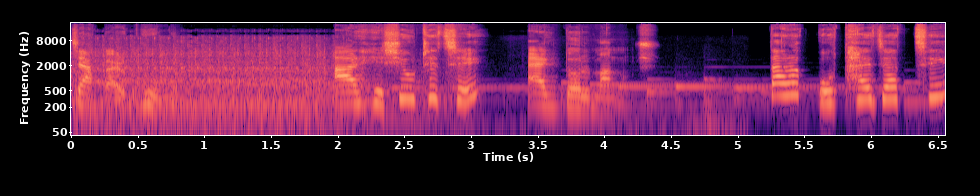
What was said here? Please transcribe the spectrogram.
চাকার ঘুম। আর হেসে উঠেছে একদল মানুষ। তারা কোথায় যাচ্ছে?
